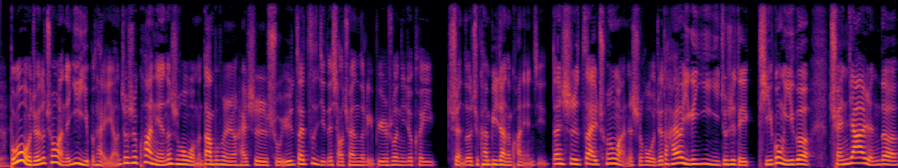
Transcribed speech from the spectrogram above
不过我觉得春晚的意义不太一样，就是跨年的时候，我们大部分人还是属于在自己的小圈子里，比如说你就可以选择去看 B 站的跨年季。但是在春晚的时候，我觉得还有一个意义，就是得提供一个全家人的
